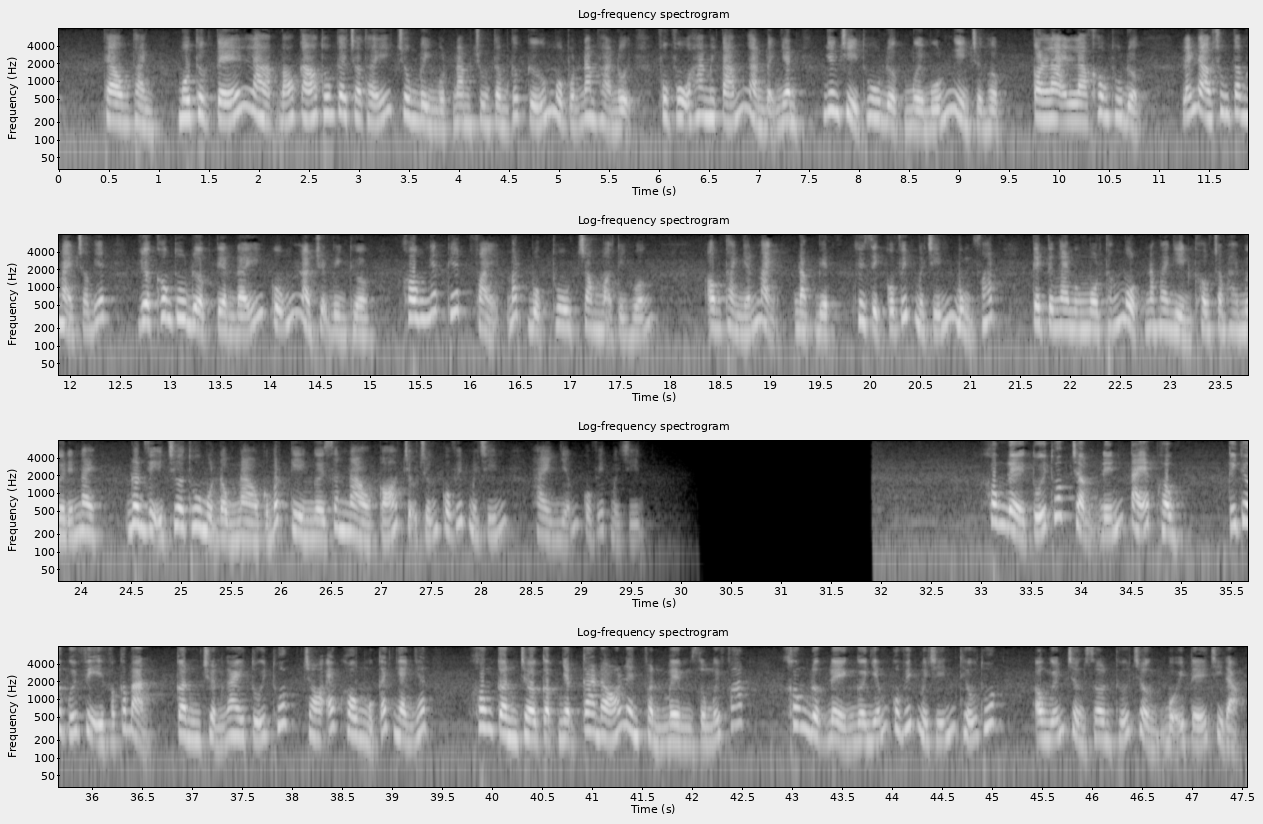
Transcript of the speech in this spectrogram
Theo ông Thành, một thực tế là báo cáo thống kê cho thấy trung bình một năm trung tâm cấp cứu 115 Hà Nội phục vụ 28.000 bệnh nhân nhưng chỉ thu được 14.000 trường hợp, còn lại là không thu được. Lãnh đạo trung tâm này cho biết việc không thu được tiền đấy cũng là chuyện bình thường, không nhất thiết phải bắt buộc thu trong mọi tình huống. Ông Thành nhấn mạnh, đặc biệt khi dịch COVID-19 bùng phát, kể từ ngày 1 tháng 1 năm 2020 đến nay, đơn vị chưa thu một đồng nào của bất kỳ người dân nào có triệu chứng COVID-19 hay nhiễm COVID-19. Không để túi thuốc chậm đến tay F0. Kính thưa quý vị và các bạn, cần chuyển ngay túi thuốc cho F0 một cách nhanh nhất. Không cần chờ cập nhật ca đó lên phần mềm rồi mới phát. Không được để người nhiễm COVID-19 thiếu thuốc. Ông Nguyễn Trường Sơn, Thứ trưởng Bộ Y tế chỉ đạo.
